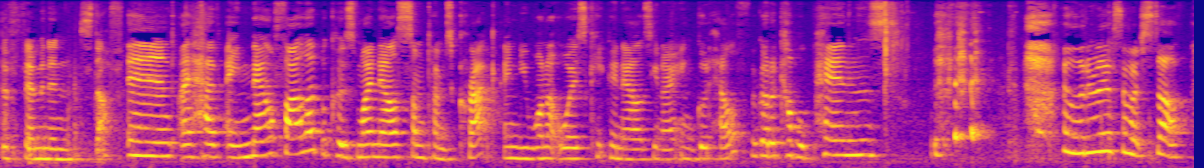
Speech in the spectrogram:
the feminine stuff. And I have a nail filer because my nails sometimes crack and you want to always keep your nails, you know, in good health. I've got a couple pens. I literally have so much stuff.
